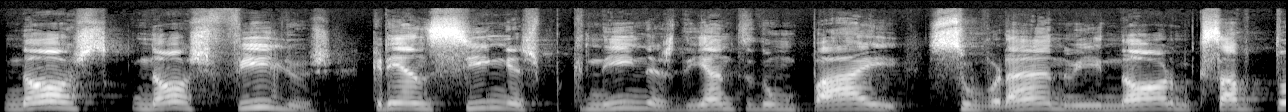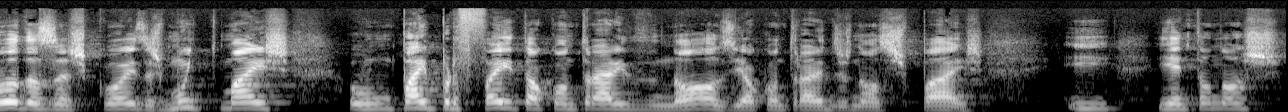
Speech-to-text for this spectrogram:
Nós, nós, filhos, criancinhas pequeninas, diante de um pai soberano e enorme que sabe todas as coisas, muito mais um pai perfeito ao contrário de nós e ao contrário dos nossos pais e, e então nós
